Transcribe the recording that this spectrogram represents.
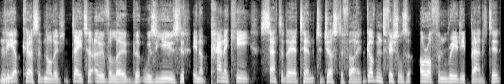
Mm. The curse of knowledge, data overload that was used in a panicky Saturday attempt to justify. Government officials are often really bad at it.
